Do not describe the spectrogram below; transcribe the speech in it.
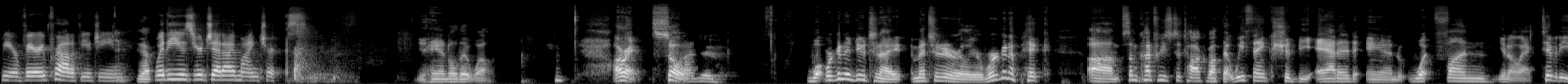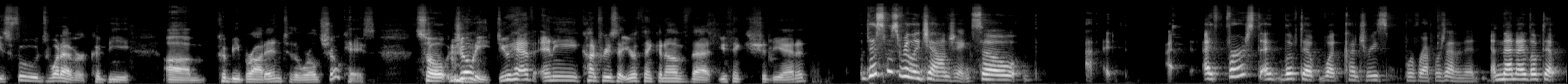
We are very proud of you, Gene. Yep. Way to use your Jedi mind tricks. You handled it well. All right. So, what we're going to do tonight, I mentioned it earlier, we're going to pick um, some countries to talk about that we think should be added and what fun, you know, activities, foods, whatever could be um, could be brought into the World Showcase. So, Jody, do you have any countries that you're thinking of that you think should be added? This was really challenging. So, I, I, at first, I looked at what countries were represented, and then I looked at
